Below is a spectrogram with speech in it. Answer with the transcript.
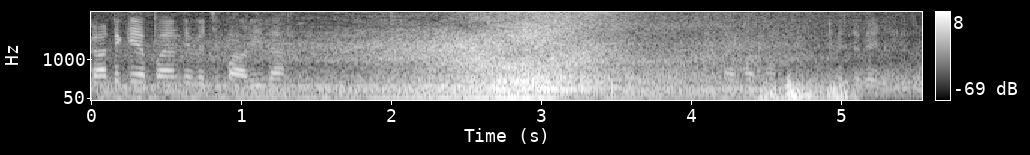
ਕੱਢ ਕੇ ਆਪਾਂ ਇਹਦੇ ਵਿੱਚ ਪਾ ਲਈਦਾ ਆਪਾਂ ਖਿੱਚਦੇ ਜਾਈਦਾ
